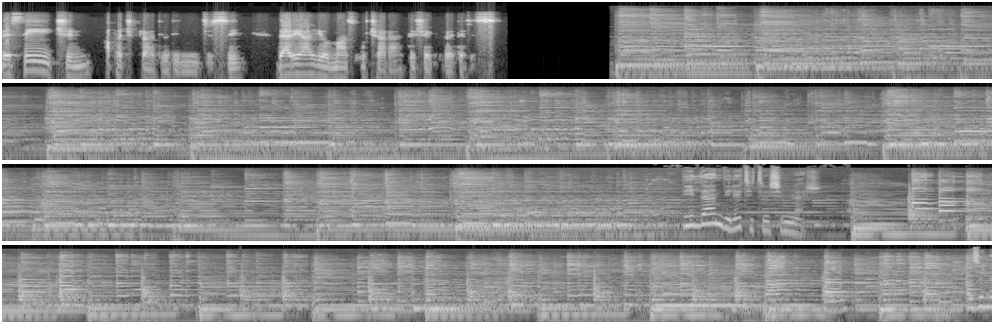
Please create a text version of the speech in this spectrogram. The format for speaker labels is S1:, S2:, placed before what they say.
S1: Desteği için Apaçık Radyo dinleyicisi Derya Yılmaz Uçar'a teşekkür ederiz.
S2: Dilden Dile Titreşimler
